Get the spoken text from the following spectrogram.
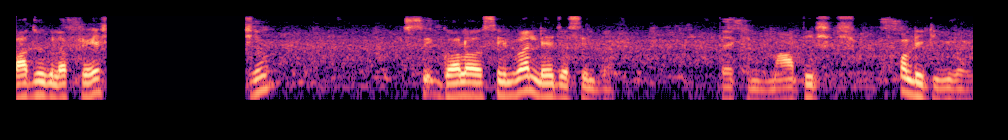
বাজুগুলো ফ্রেশ গলা সিলভার লেজও সিলভার দেখেন, মাদির কোয়ালিটি ভাই?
